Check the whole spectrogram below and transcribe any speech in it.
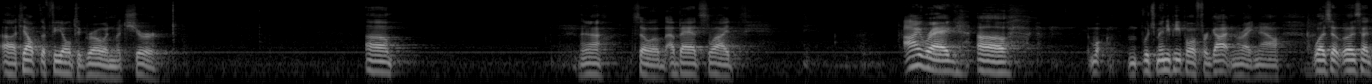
uh, to help the field to grow and mature. Um, yeah, so a, a, bad slide. IRAG, uh, which many people have forgotten right now, was, a, was an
